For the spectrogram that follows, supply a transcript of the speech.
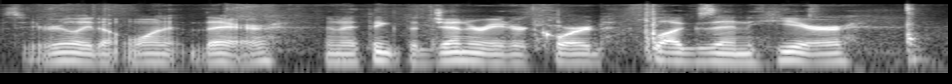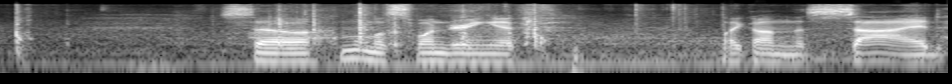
So you really don't want it there. And I think the generator cord plugs in here. So I'm almost wondering if like on the side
